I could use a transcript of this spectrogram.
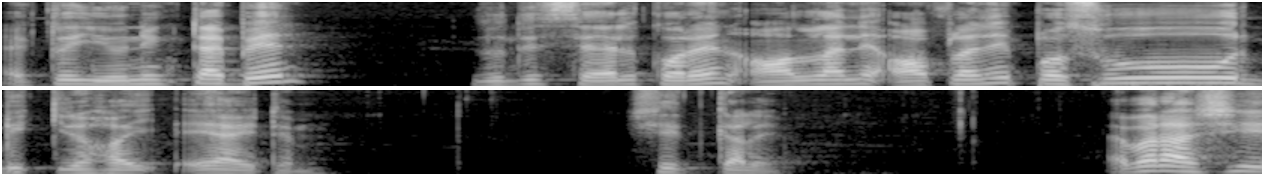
একটু ইউনিক টাইপের যদি সেল করেন অনলাইনে অফলাইনে প্রচুর বিক্রি হয় এই আইটেম শীতকালে। এবার আসি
